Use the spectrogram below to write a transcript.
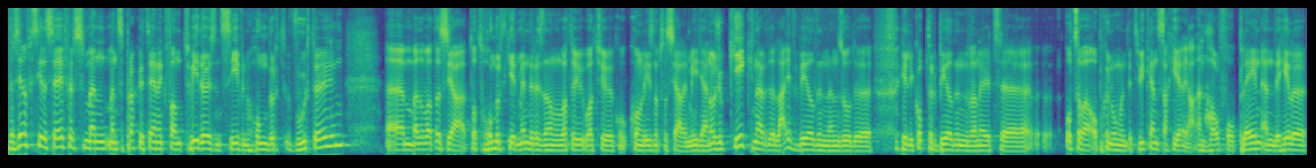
Er zijn officiële cijfers. Men, men sprak uiteindelijk van 2700 voertuigen. Um, maar wat is ja, tot honderd keer minder is dan wat je, wat je kon lezen op sociale media. En als je keek naar de livebeelden en zo de helikopterbeelden vanuit uh, Ottawa opgenomen dit weekend, zag je ja, een halfvol plein en de hele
